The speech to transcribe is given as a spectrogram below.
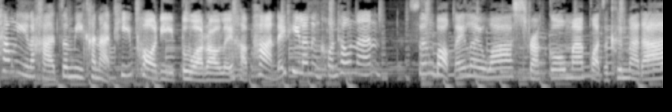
ถ้ำนี้นะคะจะมีขนาดที่พอดีตัวเราเลยค่ะ ผ่านได้ทีละหนึ่งคนเท่านั้น ซึ่งบอกได้เลยว่า struggle มากกว่าจะขึ้นมาได้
